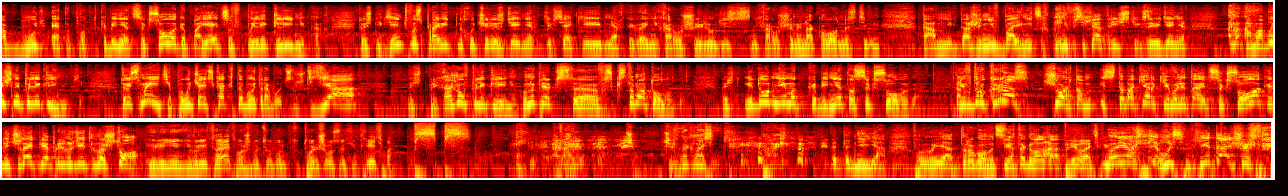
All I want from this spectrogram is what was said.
будь этот вот кабинет сексолога появится в поликлиниках. То есть не где-нибудь в исправительных учреждениях, где всякие, мягко говоря, нехорошие люди с нехорошими наклонностями. Там не, даже не в больницах, не в психиатрических заведениях, а в обычной поликлинике. То есть, смотрите, получается, как это будет работать? Значит, я Значит, прихожу в поликлинику, ну, например, к, с- к стоматологу. Значит, иду мимо кабинета сексолога. И вдруг раз, чертом из табакерки вылетает сексолог и начинает меня принудительно что? Или не, не вылетает, может быть, он тоньше вас хитрее, типа, пс, пс. Эй, давай, черноглазенький, давай. Это не я. У меня другого цвета глаза. А, плевать, Ну и вообще, лысенький. И дальше что?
